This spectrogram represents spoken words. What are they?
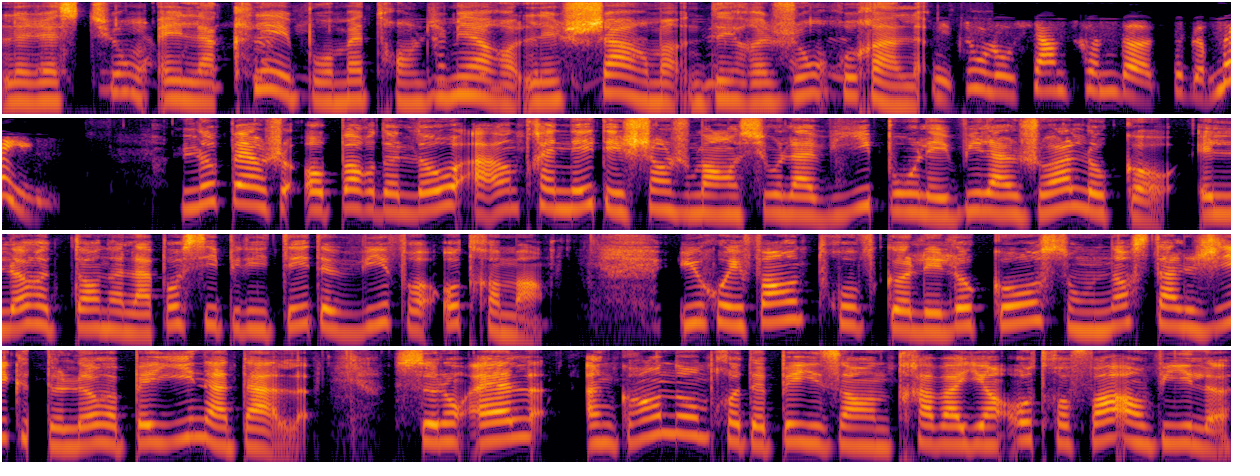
La gestion est la clé pour mettre en lumière les charmes des régions rurales. L'auberge au bord de l'eau a entraîné des changements sur la vie pour les villageois locaux et leur donne la possibilité de vivre autrement. Yu trouve que les locaux sont nostalgiques de leur pays natal. Selon elle, un grand nombre de paysans travaillant autrefois en ville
